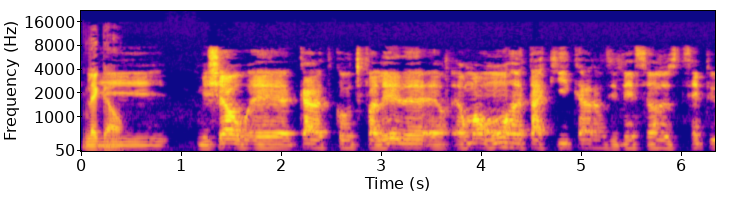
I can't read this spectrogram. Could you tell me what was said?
Legal. E, Michel, é, cara, como eu te falei, né, é, é, uma honra estar aqui, cara, vivenciando. Eu sempre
